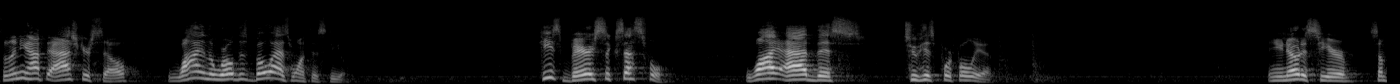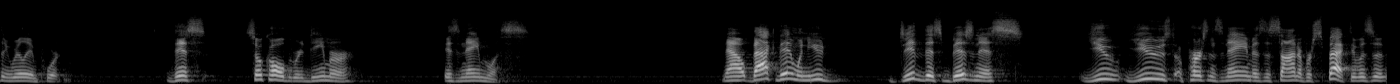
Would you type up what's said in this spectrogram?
So then you have to ask yourself why in the world does Boaz want this deal? He's very successful. Why add this to his portfolio? And you notice here something really important. This so called Redeemer is nameless. Now, back then, when you did this business, you used a person's name as a sign of respect. It was a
